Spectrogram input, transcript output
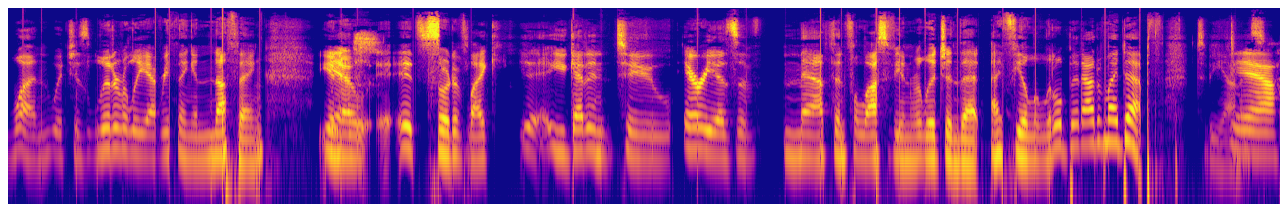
one, which is literally everything and nothing. You yes. know, it's sort of like you get into areas of math and philosophy and religion that I feel a little bit out of my depth, to be honest. Yeah.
